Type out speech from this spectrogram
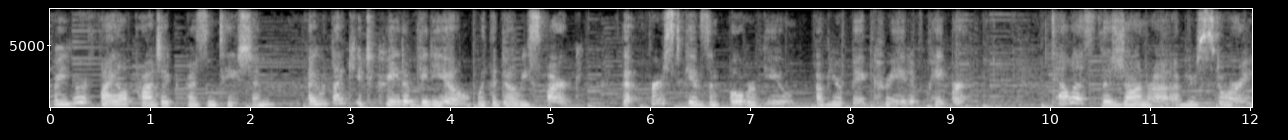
For your final project presentation, I would like you to create a video with Adobe Spark that first gives an overview of your big creative paper. Tell us the genre of your story.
